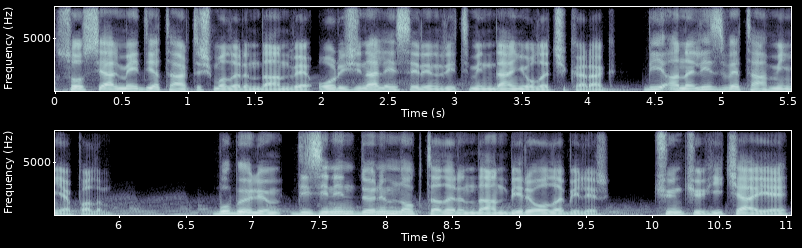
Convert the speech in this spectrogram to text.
sosyal medya tartışmalarından ve orijinal eserin ritminden yola çıkarak bir analiz ve tahmin yapalım. Bu bölüm dizinin dönüm noktalarından biri olabilir. Çünkü hikaye,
